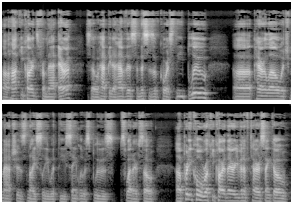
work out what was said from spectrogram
uh, hockey cards from that era. So happy to have this. And this is, of course, the blue uh, parallel, which matches nicely with the St. Louis Blues sweater. So uh, pretty cool rookie card there, even if Tarasenko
